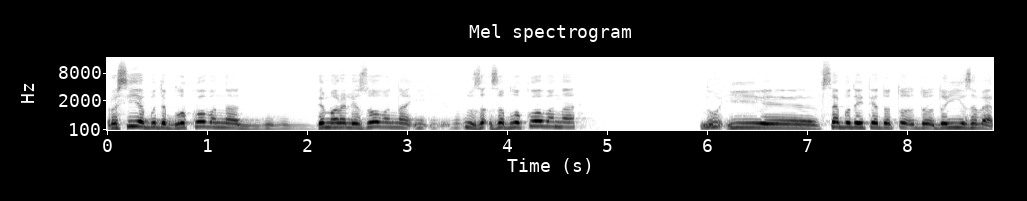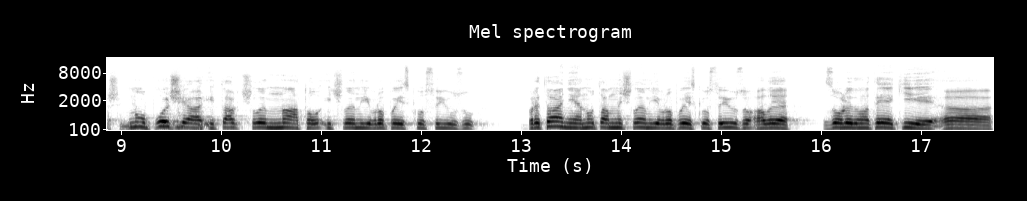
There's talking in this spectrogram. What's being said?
Росія буде блокована, деморалізована і ну, заблокована. Ну і все буде йти до, до, до її завершення. Ну, Польща і так член НАТО, і член Європейського Союзу. Британія, ну там не член Європейського Союзу, але з огляду на те, які е,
